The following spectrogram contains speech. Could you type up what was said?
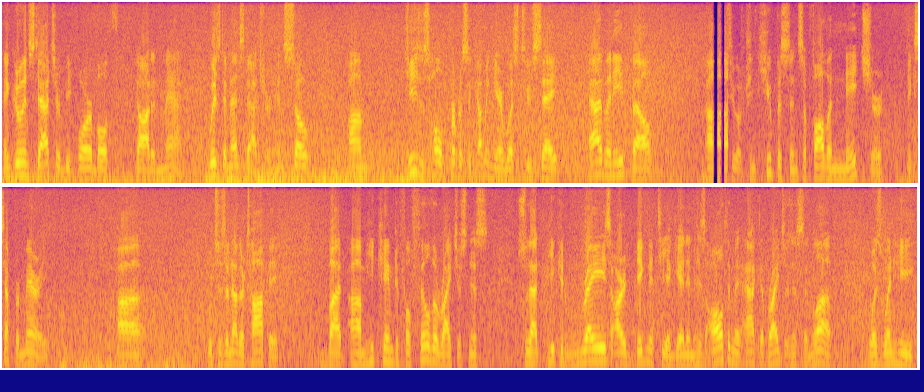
and grew in stature before both God and man, wisdom and stature. And so um, Jesus' whole purpose of coming here was to say, Adam and Eve fell uh, to a concupiscence, a fallen nature, except for Mary, uh, which is another topic. But um, he came to fulfill the righteousness so that he could raise our dignity again. And his ultimate act of righteousness and love was when he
